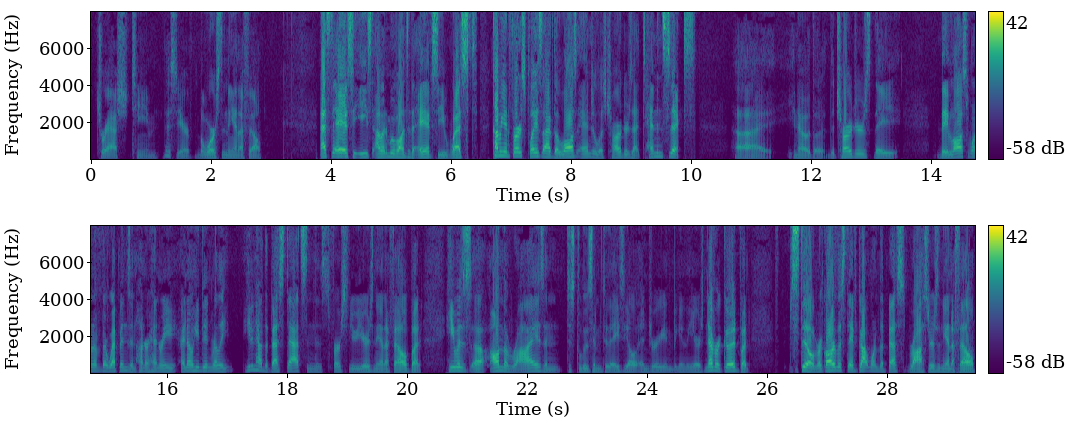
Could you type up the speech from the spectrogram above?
trash team this year, the worst in the NFL. That's the AFC East. I'm going to move on to the AFC West. Coming in first place, I have the Los Angeles Chargers at 10 and 6. Uh, you know, the the Chargers, they they lost one of their weapons in Hunter Henry. I know he didn't really he didn't have the best stats in his first few years in the NFL, but he was uh, on the rise and just to lose him to the ACL injury in the beginning of the year is never good, but still, regardless, they've got one of the best rosters in the NFL.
